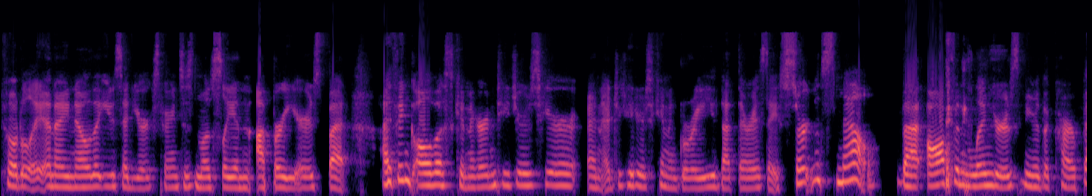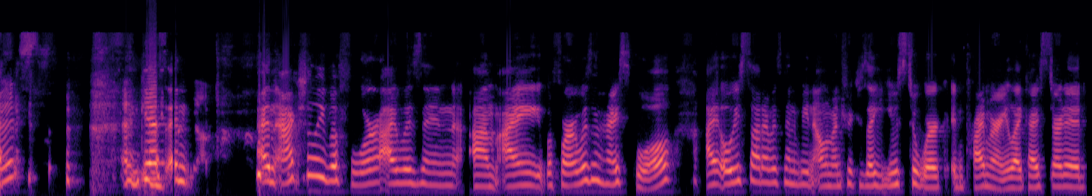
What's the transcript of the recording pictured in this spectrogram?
Totally. And I know that you said your experience is mostly in upper years, but I think all of us kindergarten teachers here and educators can agree that there is a certain smell that often lingers near the carpet. and yes, and and actually before i was in um, i before i was in high school i always thought i was going to be in elementary because i used to work in primary. Like i started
